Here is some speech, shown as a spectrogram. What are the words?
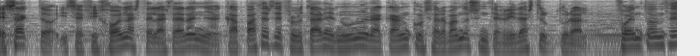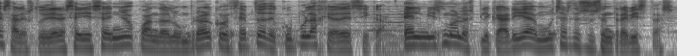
Exacto, y se fijó en las telas de araña, capaces de flotar en un huracán conservando su integridad estructural. Fue entonces, al estudiar ese diseño, cuando alumbró el concepto de cúpula geodésica. Él mismo lo explicaría en muchas de sus entrevistas.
